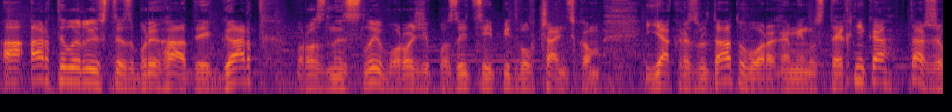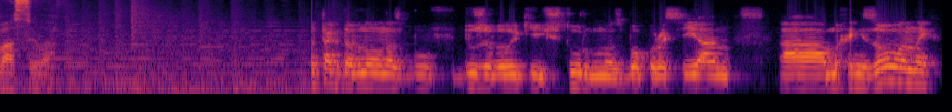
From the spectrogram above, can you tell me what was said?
А артилеристи з бригади ГАРД рознесли ворожі позиції під Вовчанськом. Як результат, у ворога мінус техніка та жива сила. Не так давно у нас був дуже великий штурм з боку росіян а, механізованих,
